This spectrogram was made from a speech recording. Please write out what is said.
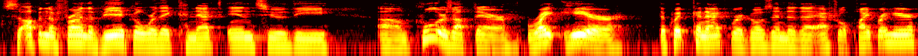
So up in the front of the vehicle where they connect into the um, coolers up there, right here, the quick connect where it goes into the actual pipe right here,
